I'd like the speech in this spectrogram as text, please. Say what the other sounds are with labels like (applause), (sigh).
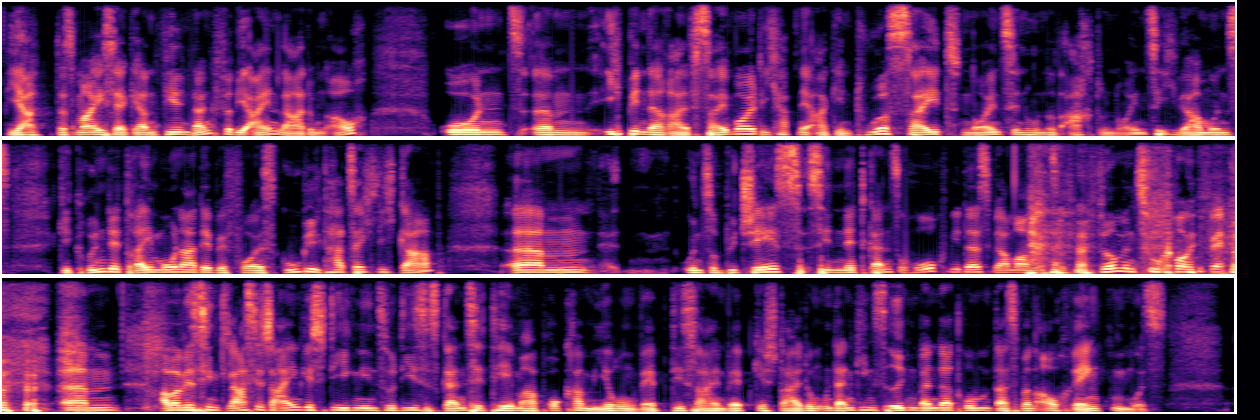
Ja, das mache ich sehr gern. Vielen Dank für die Einladung auch. Und ähm, ich bin der Ralf Seibold. Ich habe eine Agentur seit 1998. Wir haben uns gegründet, drei Monate bevor es Google tatsächlich gab. Ähm, unsere Budgets sind nicht ganz so hoch wie das. Wir haben auch nicht so viele (laughs) Firmenzukäufe. ähm, aber wir sind klassisch eingestiegen in so dieses ganze Thema Programmierung, Webdesign, Webgestaltung. Und dann ging es irgendwann darum, dass man auch ranken muss.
